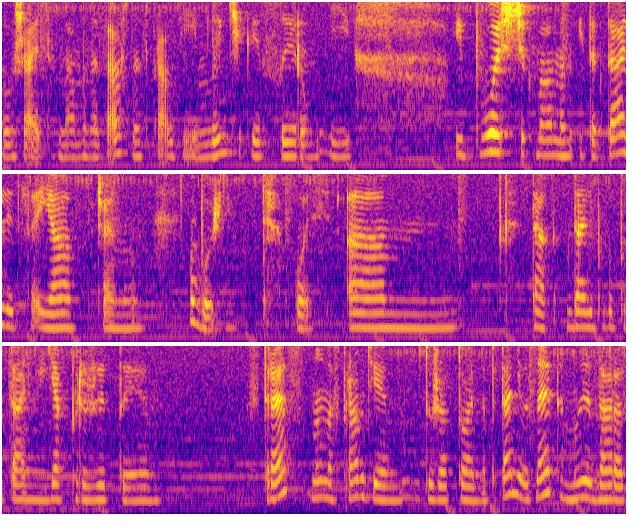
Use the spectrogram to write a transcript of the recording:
лишається з нами назавжди, насправді, і млинчики з сиром, і, і борщик мамин, і так далі. Це я, звичайно, обожнюю. Ось. Ем, так, далі було питання, як пережити стрес. Ну, насправді дуже актуальне питання. Ви знаєте, ми зараз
